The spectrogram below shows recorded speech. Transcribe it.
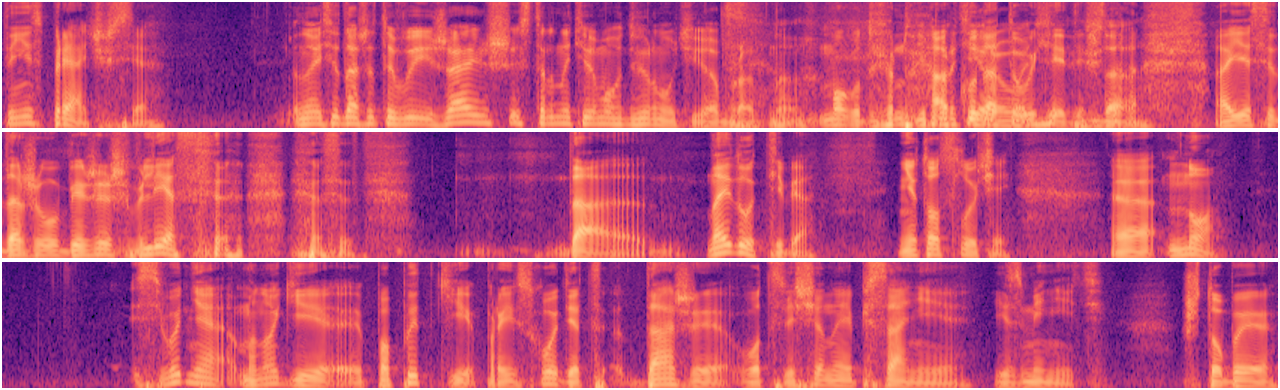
ты не спрячешься. Но если даже ты выезжаешь из страны, тебе могут вернуть ее обратно. Могут вернуть, а куда ты уедешь. Да. Да. А если даже убежишь в лес, да, найдут тебя. Не тот случай. Э, но сегодня многие попытки происходят даже вот Священное Писание изменить, чтобы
